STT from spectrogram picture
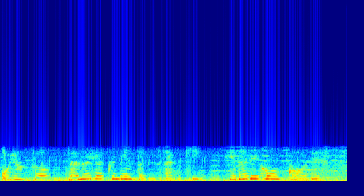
およそ700メートル先左方向です。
